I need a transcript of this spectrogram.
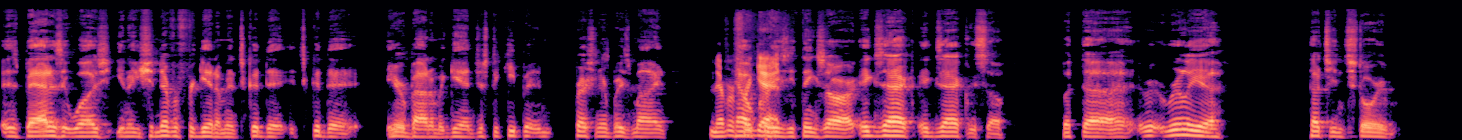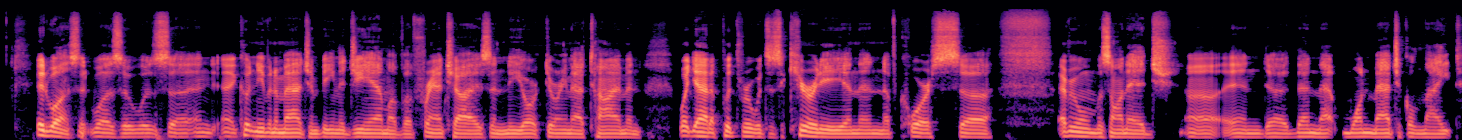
as bad as it was. You know, you should never forget them. It's good to it's good to hear about them again, just to keep it fresh in everybody's mind. Never forget how forget crazy things are. Exactly, exactly. So, but uh, really a touching story it was. It was. It was. Uh, and I couldn't even imagine being the GM of a franchise in New York during that time and what you had to put through with the security. And then, of course, uh, everyone was on edge. Uh, and uh, then that one magical night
